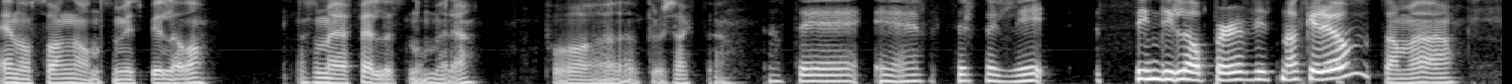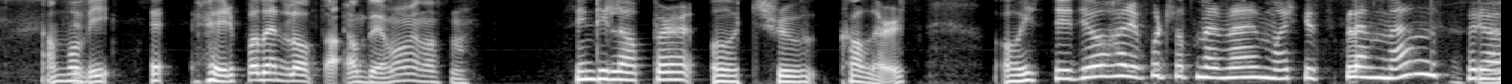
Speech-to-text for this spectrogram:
en av sangene som vi spiller, da. Som er fellesnummeret på eh, prosjektet. Det er selvfølgelig Cindy Lauper vi snakker om. Stemmer det? Da må vi eh, høre på den låta. Ja, det må vi nesten. Cindy Lauper og True Colors. Og i studio har jeg fortsatt med meg Markus Flemmen fra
